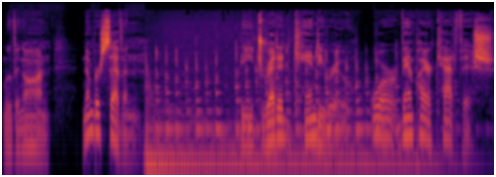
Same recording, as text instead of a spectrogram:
Moving on. Number 7. The dreaded candiru, or vampire catfish.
